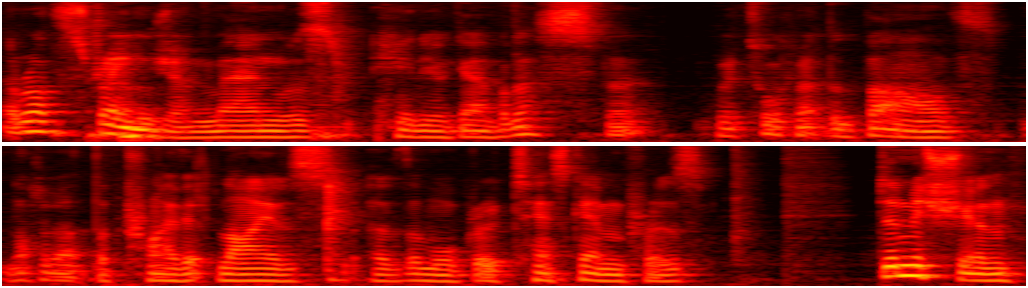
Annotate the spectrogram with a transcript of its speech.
A rather strange young man was Heliogabalus, but we're talking about the baths, not about the private lives of the more grotesque emperors. Domitian.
